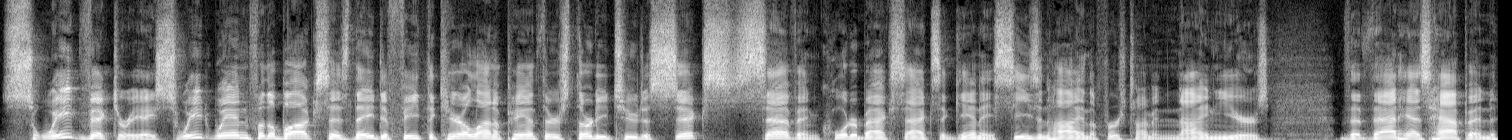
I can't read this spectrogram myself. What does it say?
Sweet victory, a sweet win for the Bucs as they defeat the Carolina Panthers 32 to 6. 7 quarterback sacks again, a season high and the first time in 9 years that that has happened.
